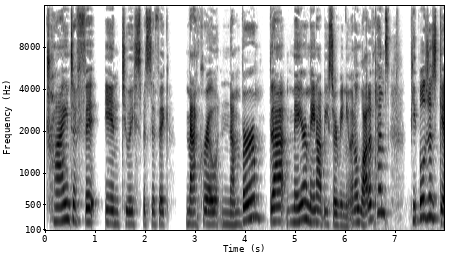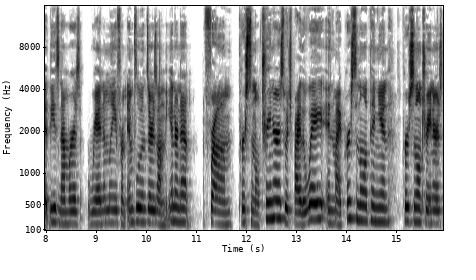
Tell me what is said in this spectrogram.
trying to fit into a specific macro number that may or may not be serving you. And a lot of times people just get these numbers randomly from influencers on the internet, from personal trainers, which by the way, in my personal opinion, personal trainers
